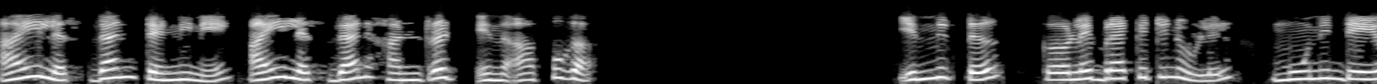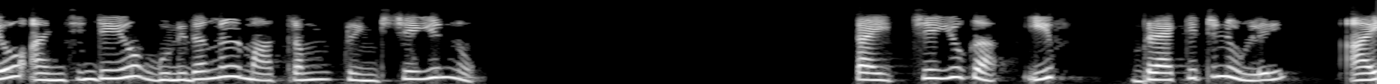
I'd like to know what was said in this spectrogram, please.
i ലെസ് താൻ 10നെ i ലെസ് താൻ 100 എന്ന് ആക്കുക. എന്നിട്ട് കർലി ബ്രാക്കറ്റിനുള്ളിൽ 3ന്റെയോ 5ന്റെയോ ഗുണിതങ്ങൾ മാത്രം പ്രിന്റ് ചെയ്യുന്നു. ടൈപ്പ് ചെയ്യുക. ഐഎഫ് ബ്രാക്കറ്റിനുള്ളിൽ i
